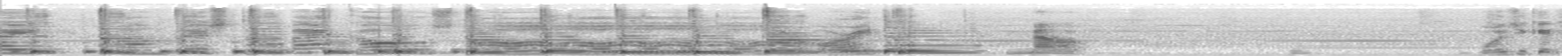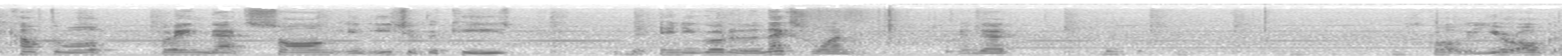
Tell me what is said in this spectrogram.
Away from this tobacco store. Alright? Now, once you get comfortable playing that song in each of the keys, and you go to the next one, and that the You're Okay.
